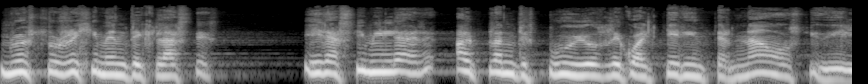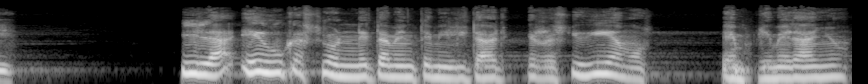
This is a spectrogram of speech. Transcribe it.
Nuestro régimen de clases era similar al plan de estudios de cualquier internado civil. Y la educación netamente militar que recibíamos en primer año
